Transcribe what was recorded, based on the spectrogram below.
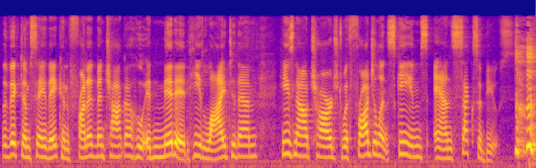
The victims say they confronted Menchaca, who admitted he lied to them. He's now charged with fraudulent schemes and sex abuse. it's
